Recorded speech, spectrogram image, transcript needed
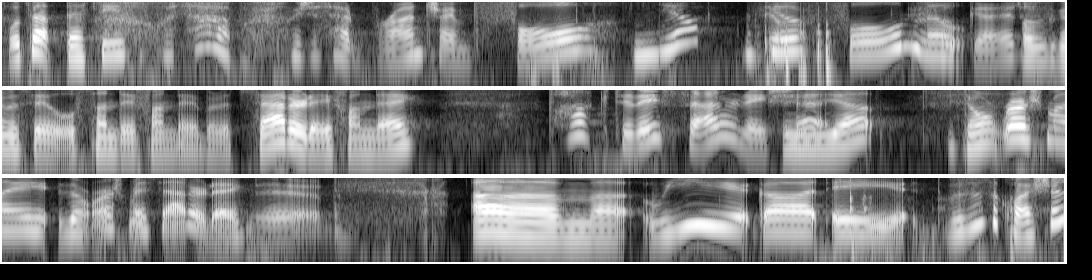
What's up, besties? What's up? We just had brunch. I'm full. Yeah, I feel full. feel No, good. I was gonna say a little Sunday fun day, but it's Saturday fun day. Fuck, today's Saturday. Shit. Yep. Don't rush my don't rush my Saturday. Dude. Um, we got a. Was this a question?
